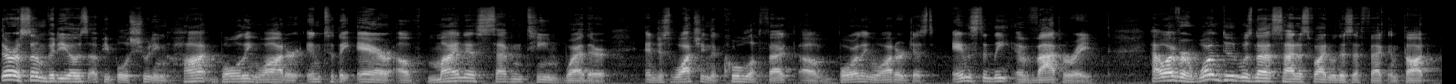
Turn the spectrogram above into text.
there are some videos of people shooting hot boiling water into the air of minus 17 weather and just watching the cool effect of boiling water just instantly evaporate. However, one dude was not satisfied with this effect and thought,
